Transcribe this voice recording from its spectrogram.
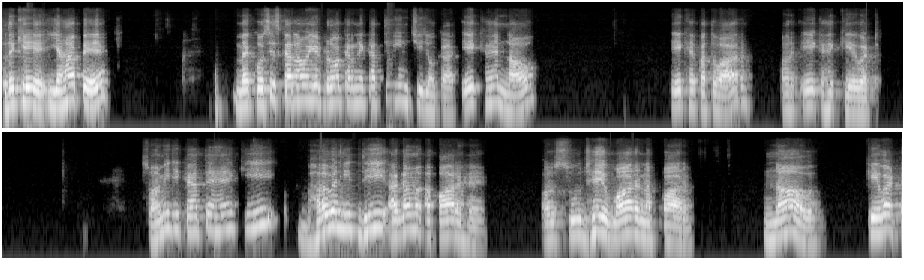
तो देखिए यहाँ पे मैं कोशिश कर रहा हूँ ये ड्रॉ करने का तीन चीज़ों का। एक है नाव, एक है पतवार और एक है केवट। स्वामी जी कहते हैं कि भव निधि अगम अपार है और सूझे वार न पार। नाव, केवट,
